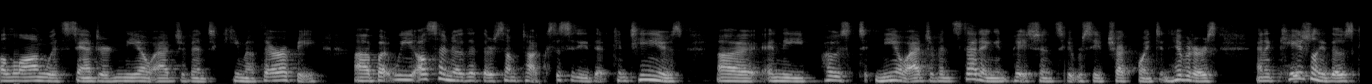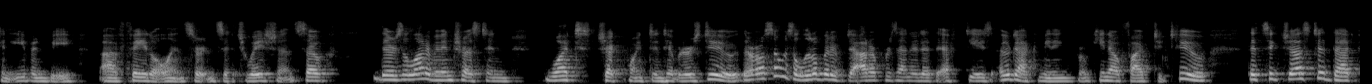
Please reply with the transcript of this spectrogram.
along with standard neoadjuvant chemotherapy. Uh, but we also know that there's some toxicity that continues uh, in the post neoadjuvant setting in patients who receive checkpoint inhibitors. And occasionally those can even be uh, fatal in certain situations. So there's a lot of interest in what checkpoint inhibitors do. There also was a little bit of data presented at the FDA's ODAC meeting from Keynote 522 that suggested that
